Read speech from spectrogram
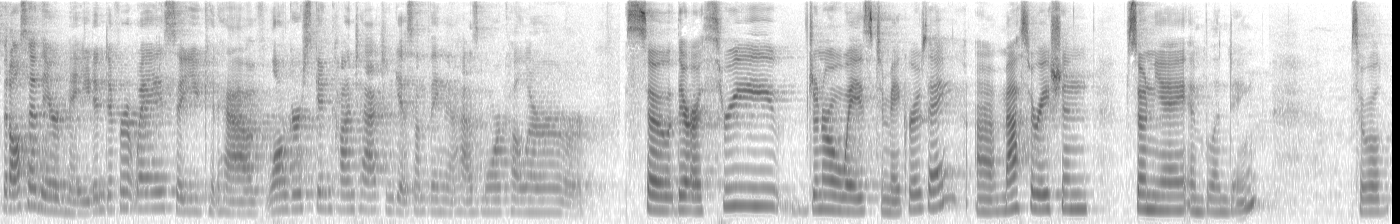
but also, they're made in different ways. So, you could have longer skin contact and get something that has more color or. So there are three general ways to make rosé: uh, maceration, saignée, and blending. So we'll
